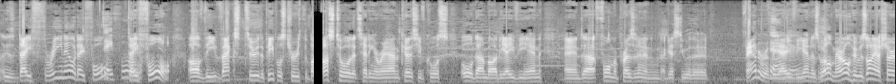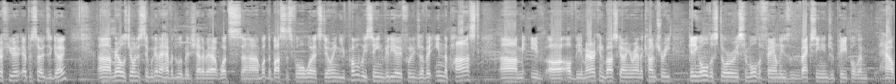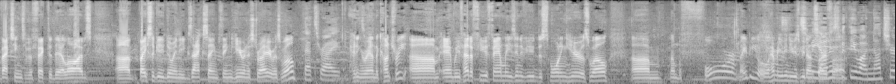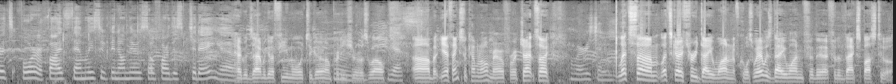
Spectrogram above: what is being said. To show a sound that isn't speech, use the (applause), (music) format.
is it day three now or day four? Day four. Day four of the Vax Two, the People's Truth, the bus tour that's heading around, courtesy, of course, all done by the AVN and uh, former president, and I guess you were the founder of Founder, the AVN as well, yeah. Meryl, who was on our show a few episodes ago. Uh, Meryl's joined us, and we're going to have a little bit of chat about what's uh, what the bus is for, what it's doing. You've probably seen video footage of it in the past um, if, uh, of the American bus going around the country, getting all the stories from all the families with vaccine injured people and how vaccines have affected their lives. Uh, basically, doing the exact same thing here in Australia as well That's right. heading around the country. Um, and we've had a few families interviewed this morning here as well. Um, number four, maybe, or how many interviews have we To done be so honest with you, I'm not sure it's four or five families who've been on there so far this today. Yeah. How good's that? We've got a few more to go, I'm pretty sure as well. Mm. Yes. Uh, but yeah, thanks for coming on, Meryl, for a chat. So No worries, Jenny. let's um, let's go through day one. Of course, where was day one for the for the Vax bus tour?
